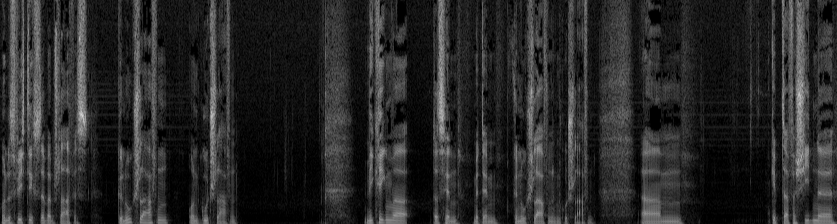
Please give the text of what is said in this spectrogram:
Und das Wichtigste beim Schlaf ist genug schlafen und gut schlafen. Wie kriegen wir das hin mit dem genug schlafen und gut schlafen? Ähm, gibt da verschiedene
